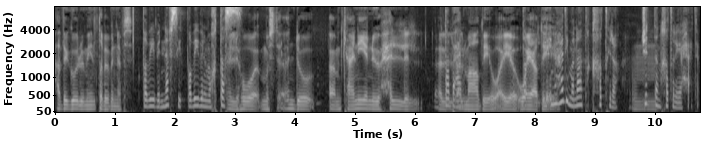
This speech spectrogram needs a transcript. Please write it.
هذا يقولوا مين؟ طبيب النفس. الطبيب النفسي الطبيب المختص. اللي هو مست... عنده إمكانية إنه يحلل طبعاً. الماضي وي... ويعطي لأنه هذه مناطق خطرة مم. جدا خطرة يا حاتم.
